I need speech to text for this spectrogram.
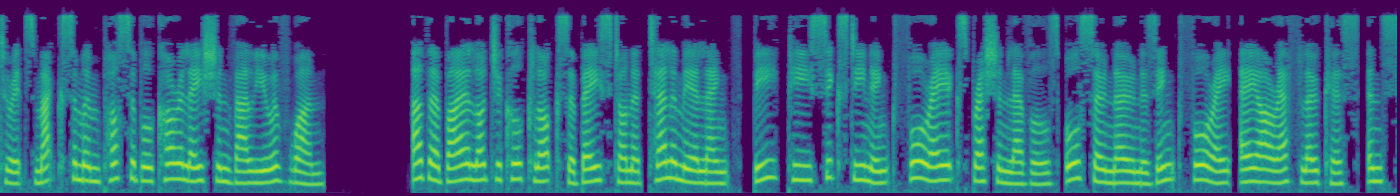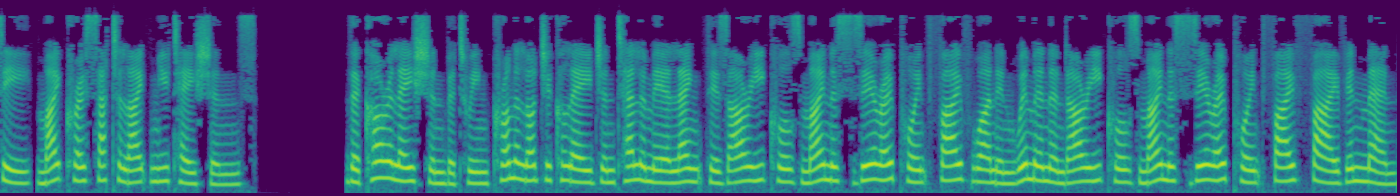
to its maximum possible correlation value of 1. Other biological clocks are based on a telomere length, B P16 INK4A expression levels also known as INK4A, ARF locus, and C microsatellite mutations. The correlation between chronological age and telomere length is R equals minus 0.51 in women and R equals minus 0.55 in men.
